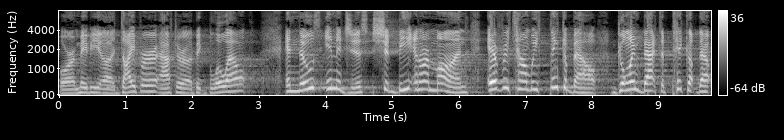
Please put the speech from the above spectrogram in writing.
or maybe a diaper after a big blowout. And those images should be in our mind every time we think about going back to pick up that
